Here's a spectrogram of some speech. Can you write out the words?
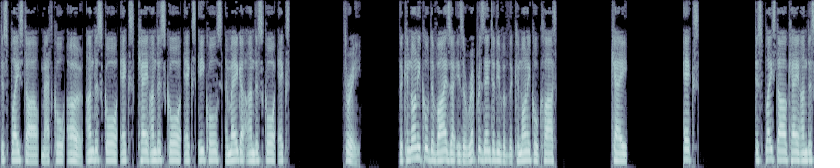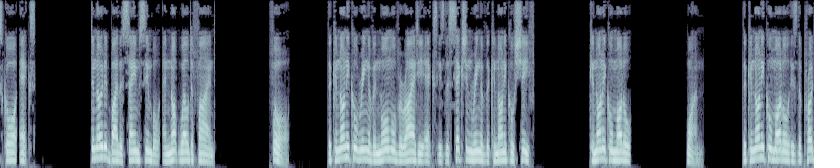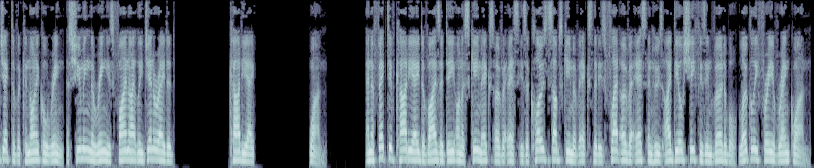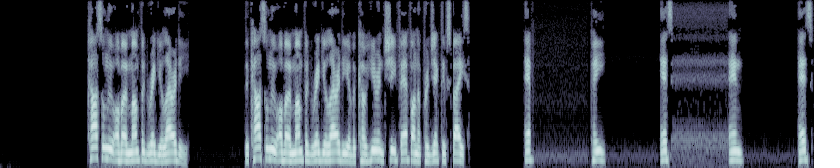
display style math O underscore X K underscore X equals Omega underscore X 3 The canonical divisor is a representative of the canonical class K X display style K underscore X denoted by the same symbol and not well defined. 4 the canonical ring of a normal variety X is the section ring of the canonical sheaf. Canonical model. 1. The canonical model is the project of a canonical ring assuming the ring is finitely generated. Cartier. 1. An effective Cartier divisor D on a scheme X over S is a closed subscheme of X that is flat over S and whose ideal sheaf is invertible locally free of rank 1. Castelnuovo-Mumford regularity. The Castelnuovo-Mumford regularity of a coherent sheaf F on a projective space. F. P. S. N. S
